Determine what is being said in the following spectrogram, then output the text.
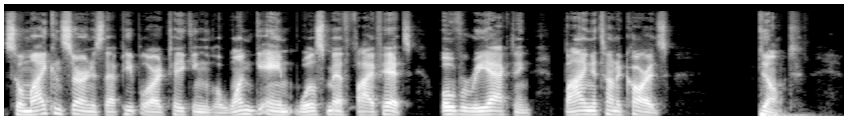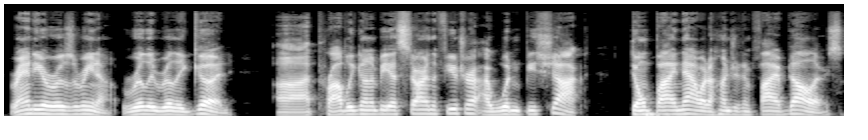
so my concern is that people are taking the one game, Will Smith, five hits, overreacting, buying a ton of cards. Don't. Randy Arozarena, really, really good. Uh, probably going to be a star in the future. I wouldn't be shocked. Don't buy now at $105.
